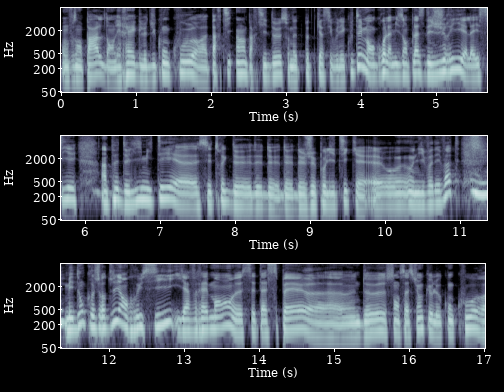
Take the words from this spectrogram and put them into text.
on vous en parle dans les règles du concours, euh, partie 1, partie 2 sur notre podcast si vous l'écoutez, mais en gros, la mise en place des jurys, elle a essayé un peu de limiter euh, ces trucs de, de, de, de- de jeux politiques euh, au, au niveau des votes. Oui. Mais donc aujourd'hui en Russie, il y a vraiment euh, cet aspect de sensation que le concours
